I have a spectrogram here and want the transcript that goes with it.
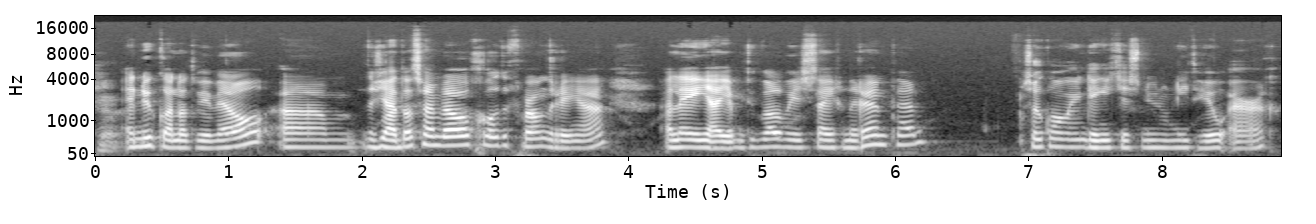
Ja. En nu kan dat weer wel. Ehm, dus ja, dat zijn wel grote veranderingen. Alleen ja, je hebt natuurlijk wel weer stijgende rente. Dat is ook wel weer een dingetje, is nu nog niet heel erg.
